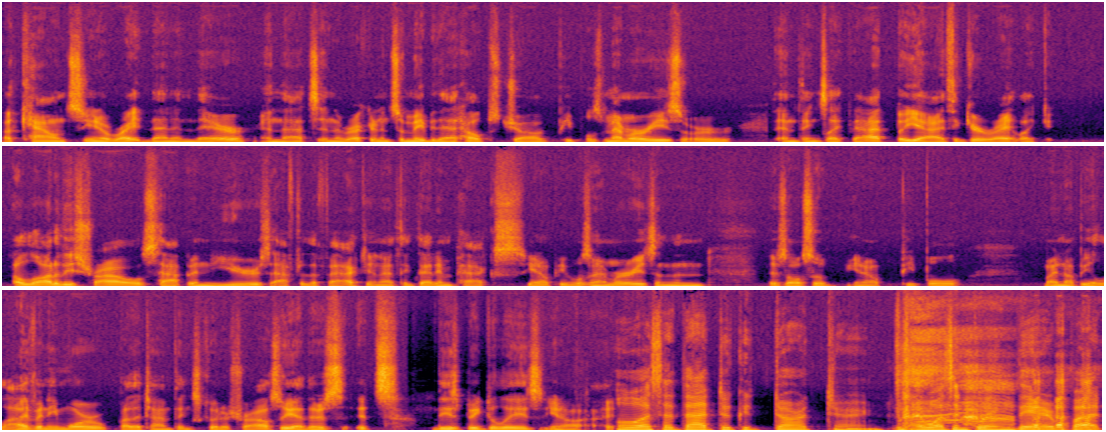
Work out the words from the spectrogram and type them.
accounts you know right then and there and that's in the record. And so maybe that helps jog people's memories or and things like that. But yeah i think you're right. Like a lot of these trials happen years after the fact and i think that impacts you know people's memories. And then there's also you know people might not be alive anymore by the time things go to trial so yeah there's it's these big delays you know I, Oh, Asad that took a dark turn. I wasn't going there, but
